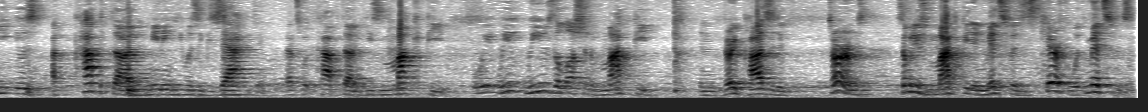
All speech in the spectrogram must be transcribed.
he was a kapdan, meaning he was exacting. That's what kapdan, he's makpid. We, we, we use the lashon of makpid in very positive terms. Somebody who's makpid in mitzvahs is careful with mitzvahs.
